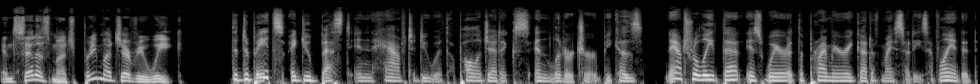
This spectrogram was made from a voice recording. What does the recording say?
and said as much pretty much every week. The debates I do best in have to do with apologetics and literature because naturally that is where the primary gut of my studies have landed.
